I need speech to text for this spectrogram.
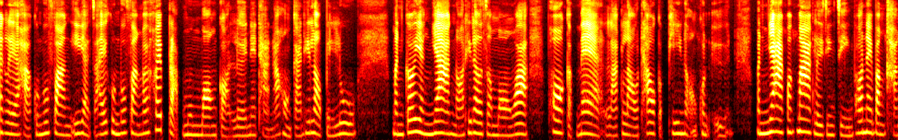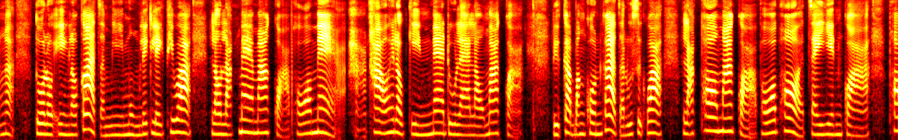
กเลยอะค่ะ คุณผู้ฟังอีอยากจะให้คุณผู้ฟังค่อยๆ ปรับมุมมองก่อนเลย ในฐานะของการที่เราเป็นลูก มันก็ยังยากเนาะที่เราจะมองว่าพ่อกับแม่รักเราเท่ากับพี่น้องคนอื่น มันยากมากๆเลยจริง ๆ เพราะในบางครั้งอะตัวเราเองเราก็อาจจะมีมุมเล็กๆ ที่ว่าเรารักแม่มากกว่า เพราะว่าแม่อะหาข้าวให้เรากินแม่ดูแลเรามากกว่าหรือกับบางคนก็อาจจะรู้สึกว่ารักพ่อมากกว่า เพราะว่าพ่อใจเย็นกว่า พ่อ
